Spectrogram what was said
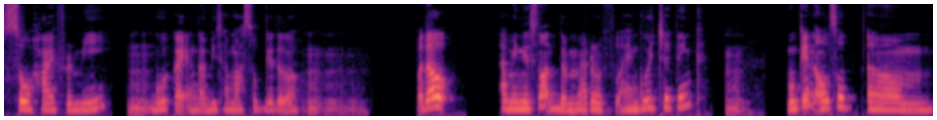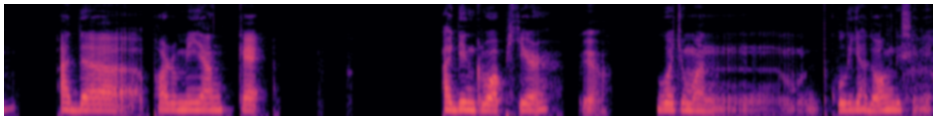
so high for me. Mm. Gue kayak nggak bisa masuk gitu loh. Mm, mm, mm, Padahal, I mean it's not the matter of language I think. mm. Mungkin also um, ada part of me yang kayak I didn't grow up here. Yeah. Gue cuman kuliah doang di sini.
